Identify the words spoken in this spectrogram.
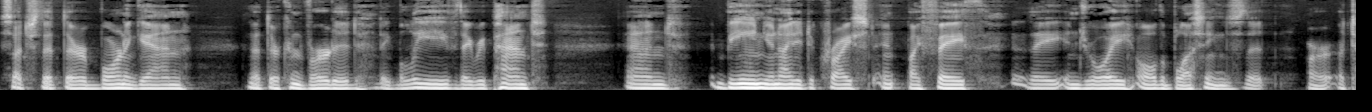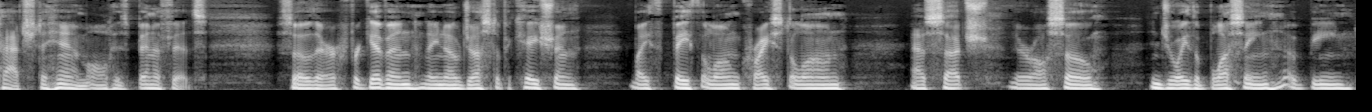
such that they're born again, that they're converted, they believe, they repent, and being united to Christ by faith, they enjoy all the blessings that are attached to Him, all His benefits. So they're forgiven, they know justification by faith alone, Christ alone. As such, they're also enjoy the blessing of being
